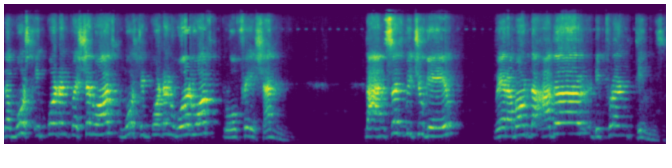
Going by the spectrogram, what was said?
The most important question was, most important word was profession. The answers which you gave were about the other different things.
